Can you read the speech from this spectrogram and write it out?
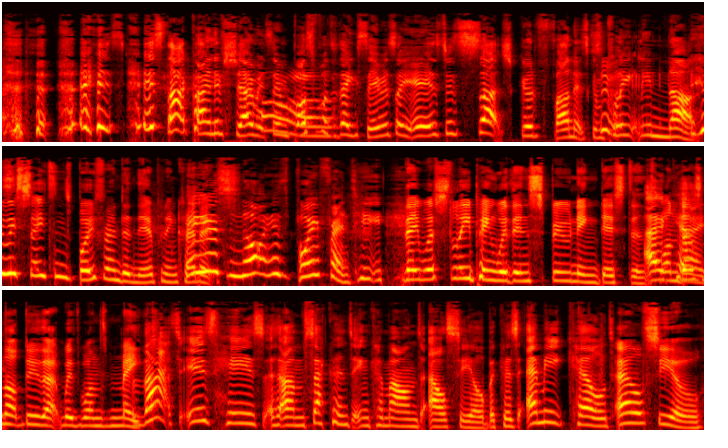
it's it's that kind of show. It's Oh. impossible to take seriously. It is just such good fun. It's uh, completely nuts. Who is Satan's boyfriend in the opening credits? he is not his boyfriend. He They were sleeping within spooning distance. One does not do that with one's mate. That is his um, second in command, Alciel, because Emmy killed Alciel.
